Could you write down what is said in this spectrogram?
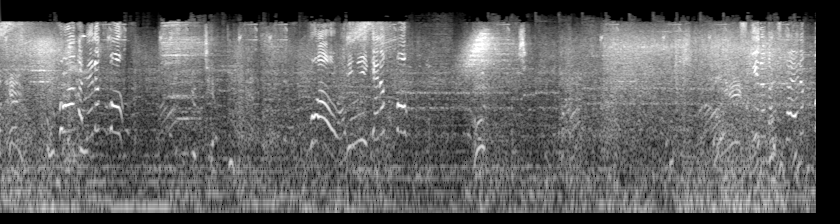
コアが出るっぽコアを割りに行けるっぽスキルが使えるっぽ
